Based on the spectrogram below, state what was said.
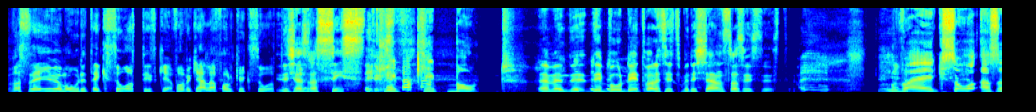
Vad säger vi om ordet exotiska? Får vi kalla folk exotiska? Det känns rasistiskt. Klipp, klipp bort. Nej, men det, det borde inte vara rasistiskt men det känns rasistiskt. Vad är exo... Alltså,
